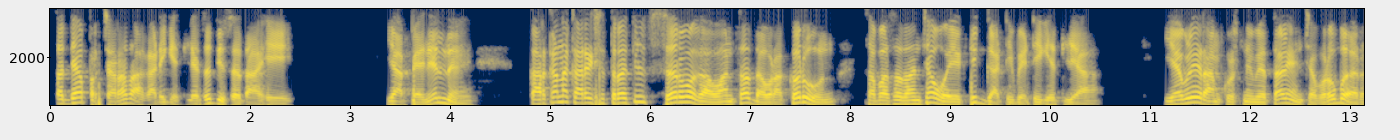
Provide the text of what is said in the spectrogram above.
सध्या प्रचारात आघाडी घेतल्याचं दिसत आहे. या पॅनेलने कारखाना कार्यक्षेत्रातील सर्व गावांचा दौरा करून सभासदांच्या वैयक्तिक गाठीभेटी घेतल्या. यावेळी रामकृष्ण वेताळ यांच्याबरोबर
